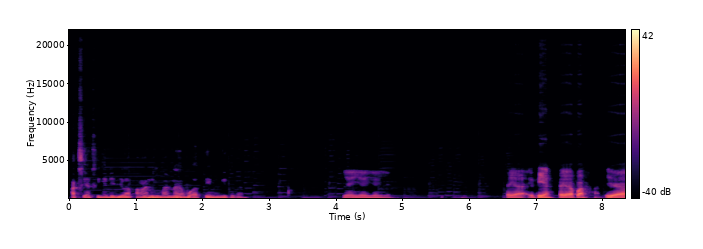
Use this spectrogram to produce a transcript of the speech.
aksi-aksinya dia di lapangan gimana buat tim gitu kan Ya, ya, ya, ya. Kayak itu ya, kayak apa? Ya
